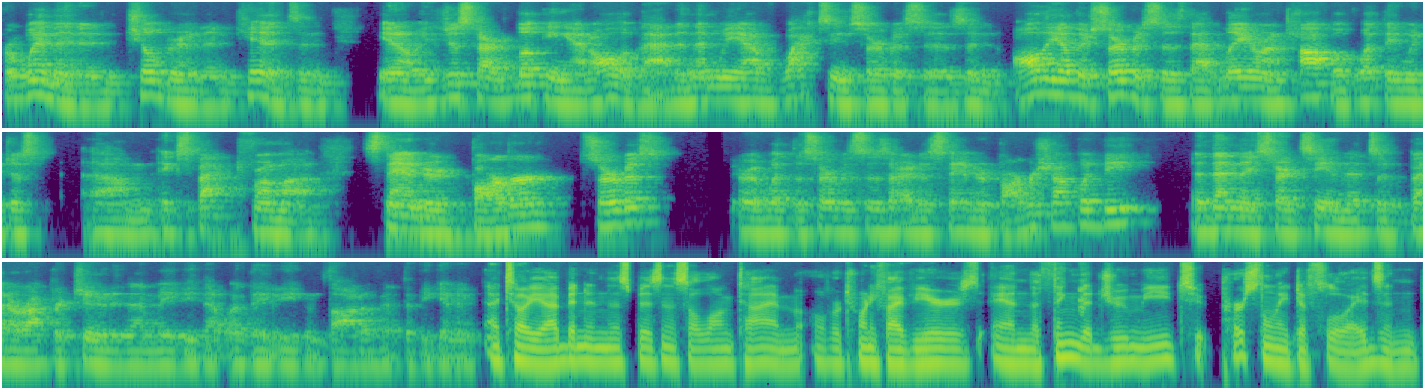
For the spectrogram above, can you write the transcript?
for women and children and kids and you know you just start looking at all of that. And then we have waxing services and all the other services that layer on top of what they would just um, expect from a standard barber service or what the services are at a standard barbershop would be and then they start seeing that's a better opportunity than maybe that what they even thought of at the beginning. I tell you, I've been in this business a long time, over 25 years, and the thing that drew me to personally to Floyd's, and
